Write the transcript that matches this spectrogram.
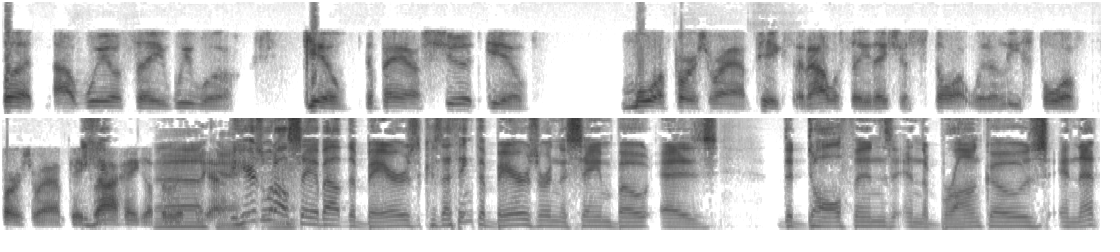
but I will say we will give the Bears should give more first round picks, and I would say they should start with at least four first round picks. Here- I hang up the list. Okay. Here's what I'll say about the Bears because I think the Bears are in the same boat as the Dolphins and the Broncos, and that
